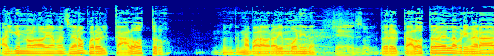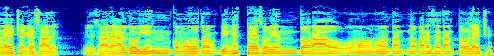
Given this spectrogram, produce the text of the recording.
alguien no lo había mencionado, pero el calostro. Una palabra bien bonita. ¿Qué es eso? Pero el calostro es la primera leche que sale. Y sale algo bien, como de otro, bien espeso, bien dorado, como no tan, no parece tanto leche.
